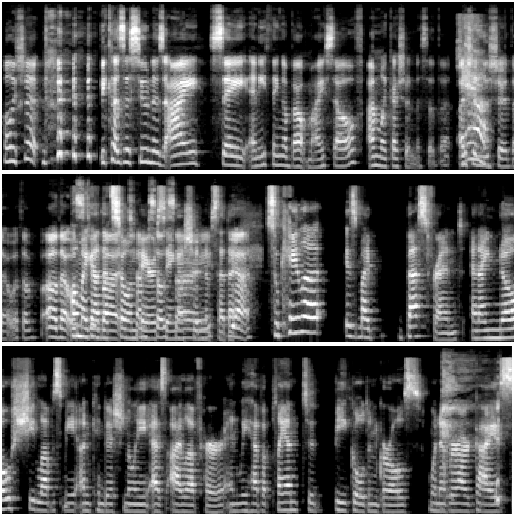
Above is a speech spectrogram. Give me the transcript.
Holy shit. because as soon as I say anything about myself, I'm like, I shouldn't have said that. Yeah. I shouldn't have shared that with them. Oh, that oh was Oh my God, much. that's so embarrassing. So I shouldn't have said that. Yeah. So Kayla is my best friend and I know she loves me unconditionally as I love her and we have a plan to be golden girls whenever our guys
